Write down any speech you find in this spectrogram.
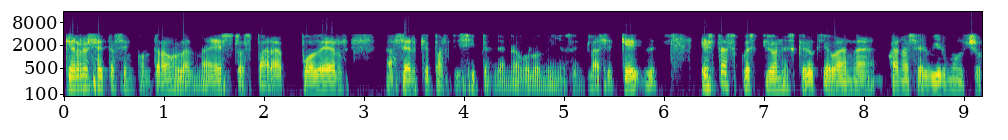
qué recetas encontraron las maestras para poder hacer que participen de nuevo los niños en clase. Que estas cuestiones creo que van a, van a servir mucho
